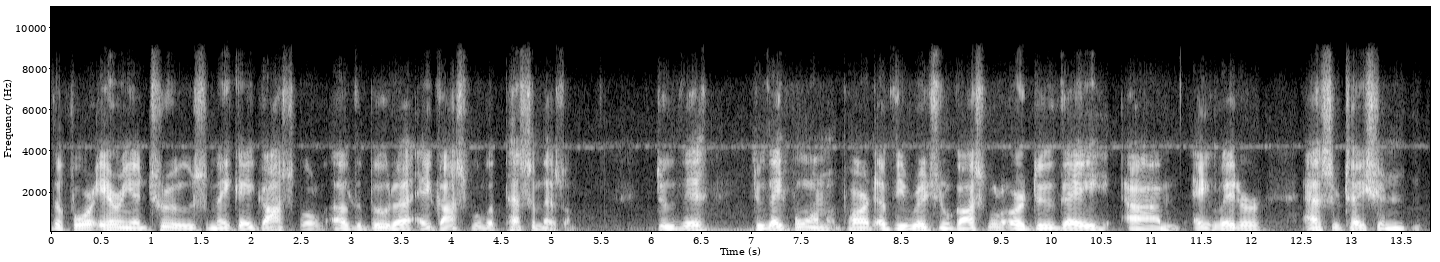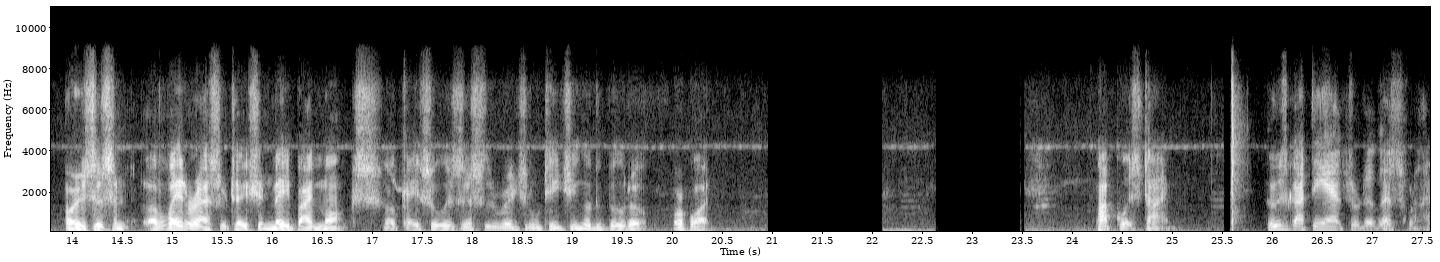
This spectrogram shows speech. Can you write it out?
the four Aryan truths make a gospel of the Buddha a gospel of pessimism. Do they do they form part of the original gospel, or do they um, a later assertion, or is this an, a later assertion made by monks? Okay, so is this the original teaching of the Buddha, or what? Pop quiz time. Who's got the answer to this one?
